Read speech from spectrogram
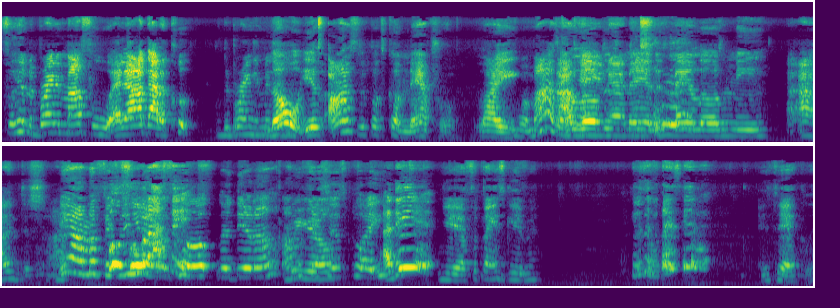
for him to bring me my food, and I gotta cook to bring him his No, food. it's honestly supposed to come natural. Like Well, mine I love this natural. man. This man loves me. I, I just, I, Yeah, I'm gonna fix Who it. He food I don't fix? cook the dinner. I'm gonna fix his plate. I did. yeah, for Thanksgiving, He was in Thanksgiving. exactly.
